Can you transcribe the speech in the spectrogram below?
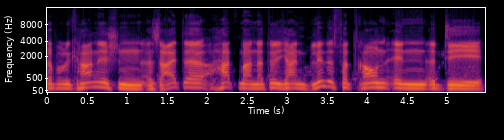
republikanischen Seite hat man natürlich ein blindes Vertrauen in die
